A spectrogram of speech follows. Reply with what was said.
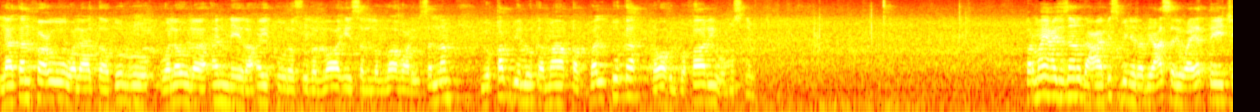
لا تنفع ولا تضر ولولا أني رأيت رسول الله صلى الله عليه وسلم يقبلك ما قبلتك رواه البخاري ومسلم فرمای عزیزانو د عابس بن ربيعه سره روایت دی چې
